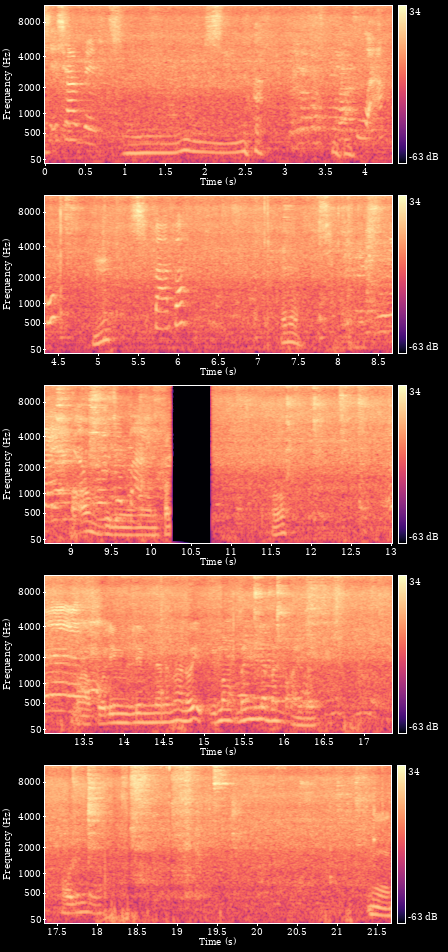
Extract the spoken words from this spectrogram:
Si sabit. Kukuha ako. Hmm? Si Papa. Ano? Oo, ang galing mo naman pala. Oh. Makulimlim na naman. Uy, mga, may nilaban pa kayo, boy? Makulimlim. Ayan.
